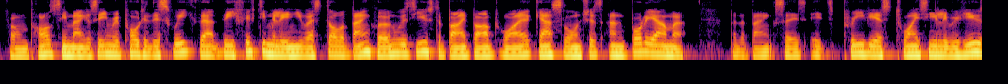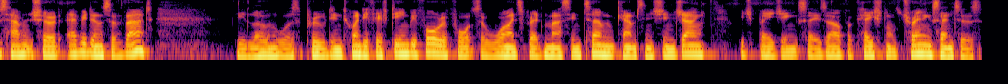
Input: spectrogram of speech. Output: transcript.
Foreign Policy magazine reported this week that the 50 million US dollar bank loan was used to buy barbed wire, gas launchers, and body armor. But the bank says its previous twice yearly reviews haven't showed evidence of that. The loan was approved in 2015 before reports of widespread mass internment camps in Xinjiang, which Beijing says are vocational training centers.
